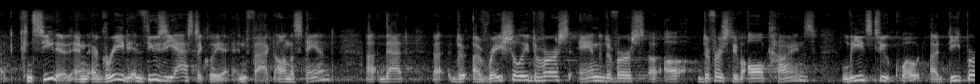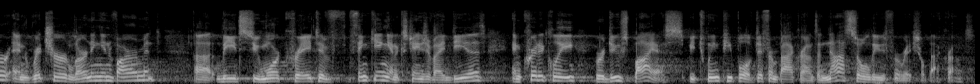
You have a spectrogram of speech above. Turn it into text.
conceded and agreed enthusiastically, in fact, on the stand, uh, that uh, a racially diverse and a diverse uh, uh, diversity of all kinds leads to, quote, a deeper and richer learning environment, uh, leads to more creative thinking and exchange of ideas, and critically reduce bias between people of different backgrounds and not solely different racial backgrounds.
